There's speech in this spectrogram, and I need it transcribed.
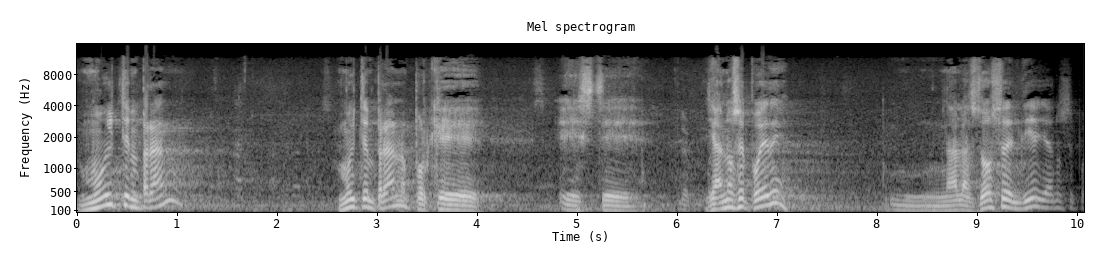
Muy temprano, muy temprano, porque este, ya no se puede. A las 12 del día ya no se puede.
